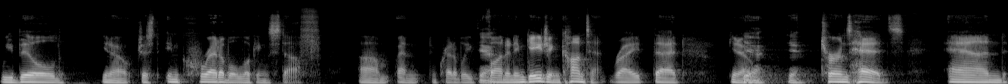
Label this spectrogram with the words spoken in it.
we build, you know, just incredible looking stuff um, and incredibly yeah. fun and engaging content, right? That you know yeah, yeah. turns heads, and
